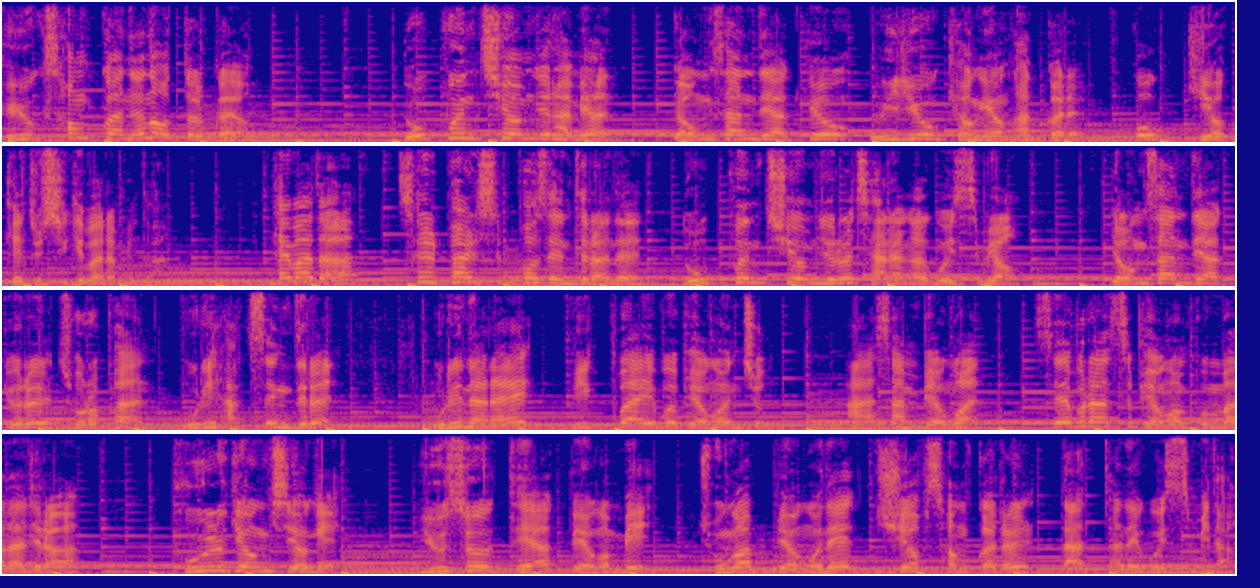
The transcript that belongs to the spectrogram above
교육 성과는 어떨까요? 높은 취업률 하면 영산대학교 의료경영학과를 꼭 기억해 주시기 바랍니다. 해마다 7, 80%라는 높은 취업률을 자랑하고 있으며 영산대학교를 졸업한 우리 학생들은 우리나라의 빅5 병원 중 아산병원, 세브란스 병원뿐만 아니라 부울경 지역의 유수 대학병원 및 종합병원의 취업 성과를 나타내고 있습니다.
